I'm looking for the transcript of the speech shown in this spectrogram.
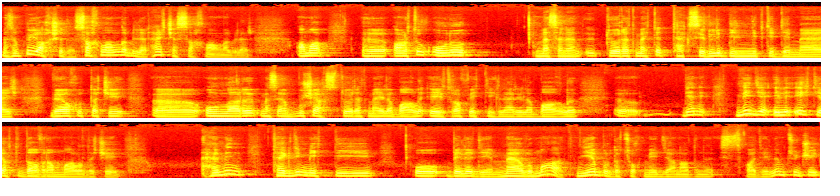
Məsələn, bu yaxşıdır. Saxlanıla bilər, hər kəs saxlanıla bilər. Amma e, artıq onu məsələn törətməkdə təqsirli bilinibdi demək və yaxud da ki onları məsələn bu şəxs törətməyi ilə bağlı etiraf etdikləri ilə bağlı yəni media elə ehtiyatlı davranmalıdır ki, həmin təqdim etdiyi o belə deyim, məlumat niyə burada çox medianın adını istifadə edirəm? Çünki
